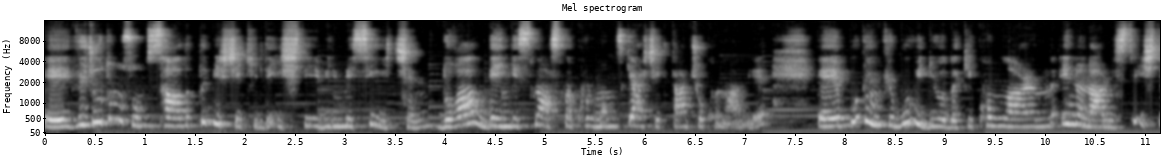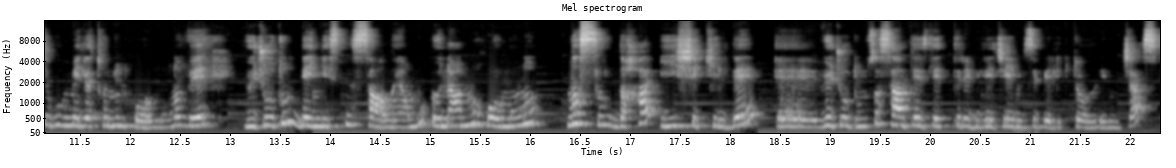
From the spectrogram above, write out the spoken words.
E, vücudumuzun sağlıklı bir şekilde işleyebilmesi için doğal dengesini aslında kurmamız gerçekten çok önemli. E, bugünkü bu videodaki konuların en önemlisi işte bu melatonin hormonu ve vücudun dengesini sağlayan bu önemli hormonu nasıl daha iyi şekilde e, vücudumuza sentezlettirebileceğimizi birlikte öğreneceğiz.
